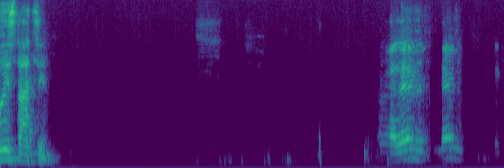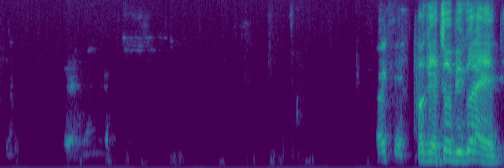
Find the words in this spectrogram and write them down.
Who is starting? let me, let me. Okay. Okay, Toby, go ahead.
